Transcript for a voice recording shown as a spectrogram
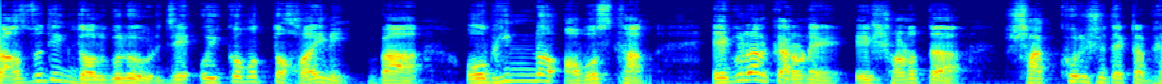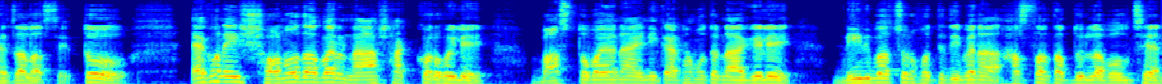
রাজনৈতিক দলগুলোর যে ঐকমত্য হয়নি বা অভিন্ন অবস্থান, এগুলোর কারণে এই সনদটা স্বাক্ষর একটা ভেজাল আছে। তো এখন এই সনদ আবার না স্বাক্ষর হইলে বাস্তবায়ন আইনি কাঠামোতে না গেলে নির্বাচন হতে দিবে না। হাসনাত আবদুল্লাহ বলছেন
